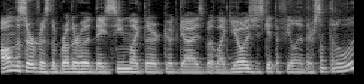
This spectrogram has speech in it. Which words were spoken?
On the surface, the Brotherhood they seem like they're good guys, but like you always just get the feeling that there's something a little,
